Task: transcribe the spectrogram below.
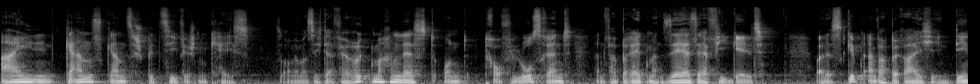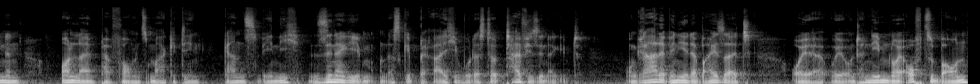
einen ganz, ganz spezifischen Case. So, wenn man sich da verrückt machen lässt und drauf losrennt, dann verbrät man sehr, sehr viel Geld. Weil es gibt einfach Bereiche, in denen Online-Performance-Marketing ganz wenig Sinn ergeben. Und es gibt Bereiche, wo das total viel Sinn ergibt. Und gerade wenn ihr dabei seid, euer, euer Unternehmen neu aufzubauen,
